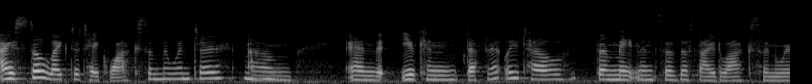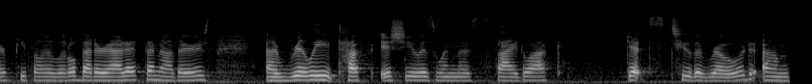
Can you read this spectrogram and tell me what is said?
I still like to take walks in the winter. Um, and you can definitely tell the maintenance of the sidewalks and where people are a little better at it than others. A really tough issue is when the sidewalk gets to the road. Um,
